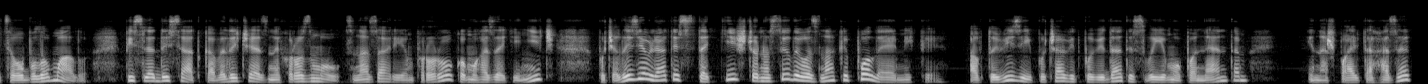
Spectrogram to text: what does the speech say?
цього було мало. Після десятка величезних розмов з Назарієм Пророком у газеті Ніч почали з'являтися статті, що носили ознаки полеміки. Автовізій почав відповідати своїм опонентам, і на шпальтах газет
